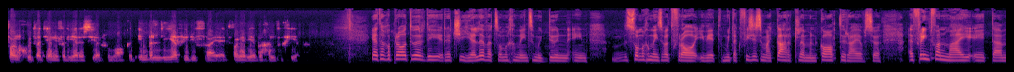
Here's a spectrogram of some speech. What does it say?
van goed wat jy in die verlede seer gemaak het en beleef hierdie vryheid wanneer jy begin vergewe. Jy het gepraat oor die rituele wat sommige mense moet doen en sommige mense wat vra, jy weet, moet ek fisies in my kar klim en Kaap toe ry of so. 'n Vriend van my het um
